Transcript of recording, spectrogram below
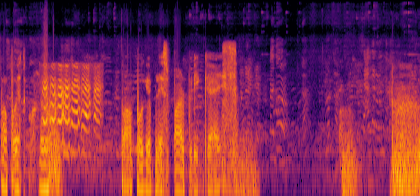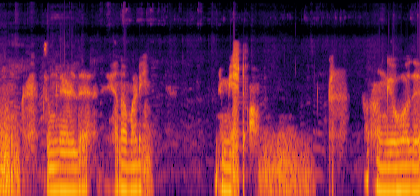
ಪಾಪು ಎತ್ಕೊಂಡು. ಪಾಪುಗೆ ಪ್ಲೇಸ್ ಮಾಡಿಬಿಡಿ ಗ್ಯಾಸ್ ಸುಮ್ಮನೆ ಹೇಳಿದೆ, ಏನೋ ಮಾಡಿ. ನಿಮ್ಮಿಷ್ಟ ಹಂಗೆ ಹೋದೆ,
